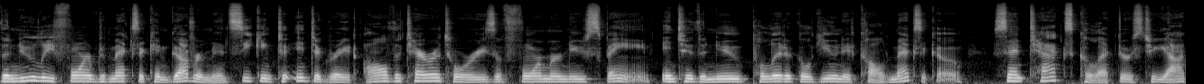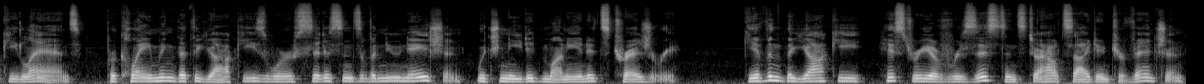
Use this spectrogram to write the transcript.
the newly formed Mexican government seeking to integrate all the territories of former New Spain into the new political unit called Mexico sent tax collectors to Yaqui lands proclaiming that the Yaquis were citizens of a new nation which needed money in its treasury. Given the Yaqui history of resistance to outside intervention,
